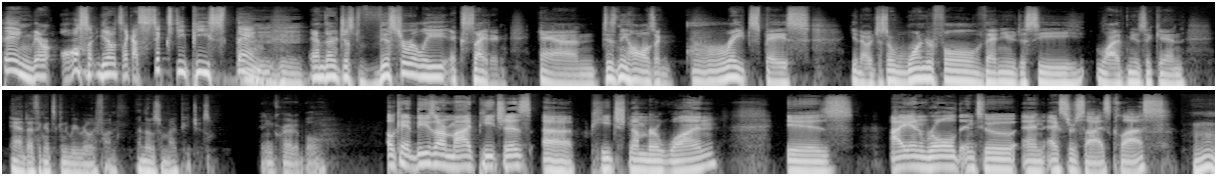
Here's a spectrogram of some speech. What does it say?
thing. They're awesome. You know, it's like a 60 piece thing and they're just viscerally exciting. And Disney Hall is a great space, you know, just a wonderful venue to see live music in. And I think it's going to be really fun. And those are my peaches. Incredible. Okay, these are my peaches. Uh, peach number one is I enrolled into an exercise class. Hmm.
